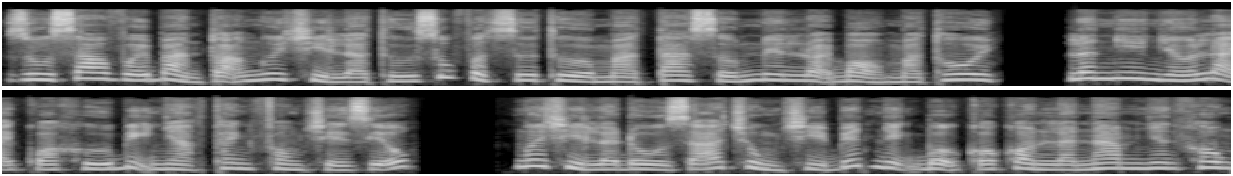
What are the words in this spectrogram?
Dù sao với bản tọa ngươi chỉ là thứ xúc vật dư thừa mà ta sớm nên loại bỏ mà thôi. Lân Nhi nhớ lại quá khứ bị Nhạc Thanh Phong chế giễu, ngươi chỉ là đồ dã trùng chỉ biết nịnh bợ có còn là nam nhân không?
